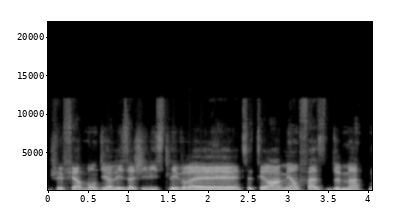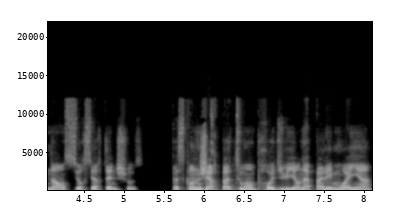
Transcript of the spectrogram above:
je vais faire bondir les agilistes, les vrais, etc., mais en phase de maintenance sur certaines choses. Parce qu'on ne gère pas tout en produit, on n'a pas les moyens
